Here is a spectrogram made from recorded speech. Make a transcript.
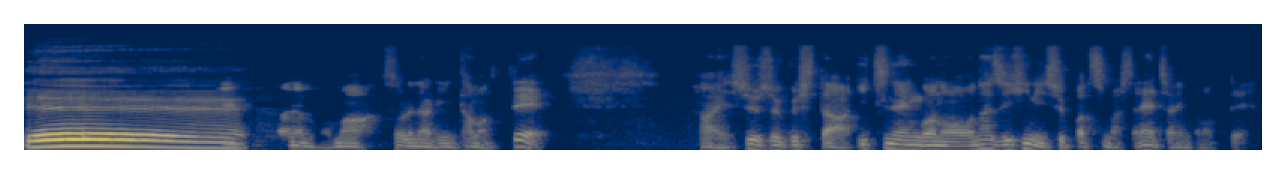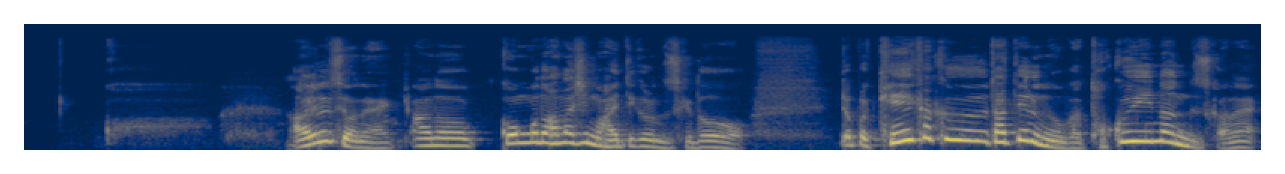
えお金もまあ、それなりに溜まって、はい、就職した1年後の同じ日に出発しましたね、チャリンコ乗って。あれですよね。あの、今後の話にも入ってくるんですけど、やっぱり計画立てるのが得意なんですかね？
